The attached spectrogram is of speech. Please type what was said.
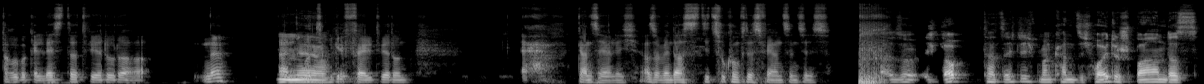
darüber gelästert wird oder ne, ein ja, Urteil ja. gefällt wird. Und äh, ganz ehrlich, also wenn das die Zukunft des Fernsehens ist. Also ich glaube tatsächlich, man kann sich heute sparen, dass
